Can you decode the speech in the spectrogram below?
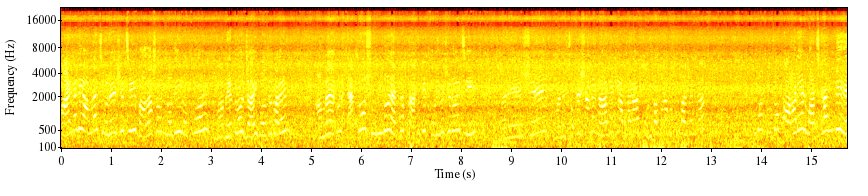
ফাইনালি আমরা চলে এসেছি বালাসন নদীর ওপর বা ভেতর যাই বলতে পারেন। আমরা এখন এত সুন্দর একটা প্রাকৃতিক পরিবেশে রয়েছি মানে সে মানে চোখের সামনে না দেখে আপনারা পরিকল্পনা করতে পারবেন না। দুটো পাহাড়ের মাঝখান দিয়ে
